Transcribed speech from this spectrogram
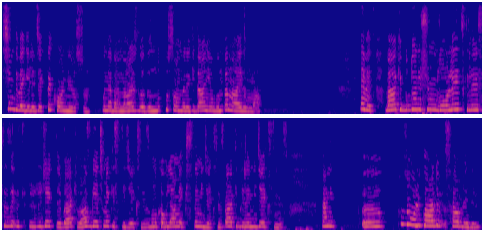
Şimdi ve gelecekte korunuyorsun. Bu nedenle arzuladığın mutlu sonlara giden yolundan ayrılma. Evet, belki bu dönüşüm zorlu etkileri sizi üzecektir. Belki vazgeçmek isteyeceksiniz. Bunu kabullenmek istemeyeceksiniz. Belki direneceksiniz. Yani e, zorluklarda sabredin.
